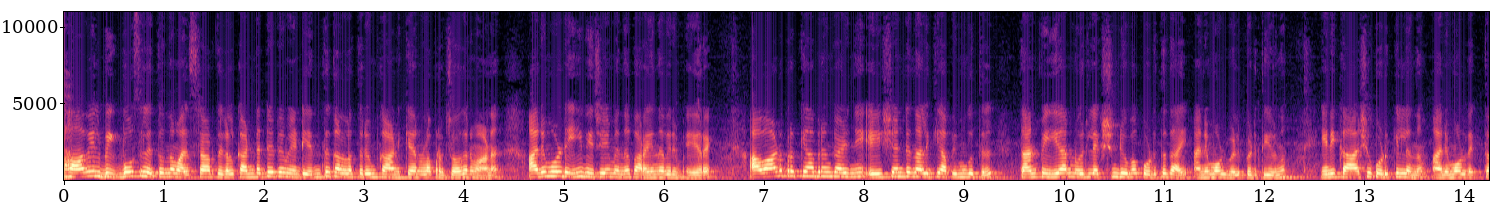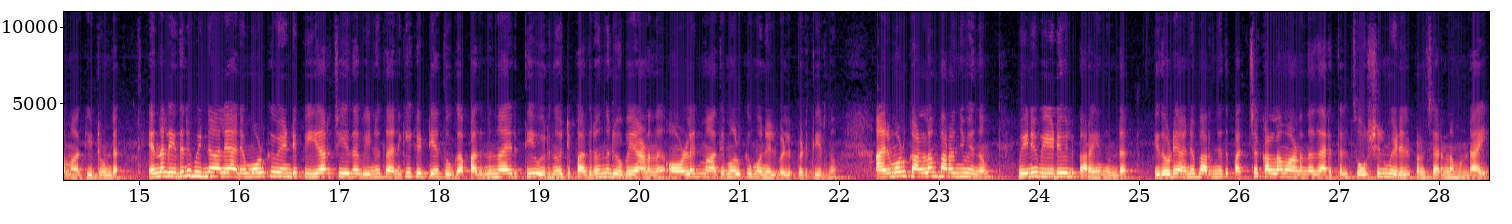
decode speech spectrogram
ഭാവിയിൽ ബിഗ് ബോസിൽ എത്തുന്ന മത്സരാർത്ഥികൾ കണ്ടന്റിന് വേണ്ടി എന്ത് കള്ളത്തരവും കാണിക്കാനുള്ള പ്രചോദനമാണ് അനുമോളുടെ ഈ വിജയം എന്ന് പറയുന്നവരും ഏറെ. അവാർഡ് പ്രഖ്യാപനം കഴിഞ്ഞ് ഏഷ്യാനെറ്റ് നൽകിയ അഭിമുഖത്തിൽ താൻ പി ആറിന് ഒരു ലക്ഷം രൂപ കൊടുത്തതായി അനുമോൾ വെളിപ്പെടുത്തിയിരുന്നു. ഇനി കാശ് കൊടുക്കില്ലെന്നും അനുമോൾ വ്യക്തമാക്കിയിട്ടുണ്ട്. എന്നാൽ ഇതിനു പിന്നാലെ അനുമോൾക്ക് വേണ്ടി പി ആർ ചെയ്ത വിനു തനിക്ക് കിട്ടിയ തുക പതിനൊന്നായിരത്തി ഒരുന്നൂറ്റി പതിനൊന്ന് രൂപയാണെന്ന് ഓൺലൈൻ മാധ്യമങ്ങൾക്ക് മുന്നിൽ വെളിപ്പെടുത്തിയിരുന്നു. അനുമോൾ കള്ളം പറഞ്ഞുവെന്നും വിനു വീഡിയോയിൽ പറയുന്നുണ്ട്. ഇതോടെ അനു പറഞ്ഞത് പച്ചക്കള്ളമാണെന്ന തരത്തിൽ സോഷ്യൽ മീഡിയയിൽ പ്രചരണമുണ്ടായി.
